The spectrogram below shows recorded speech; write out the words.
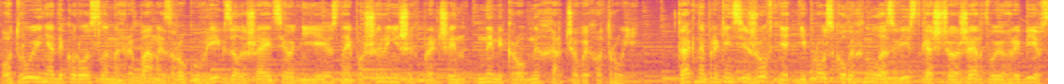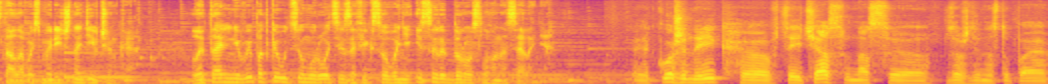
Отруєння дикорослими грибами з року в рік залишається однією з найпоширеніших причин немікробних харчових отруєнь. Так, наприкінці жовтня Дніпро сколихнула звістка, що жертвою грибів стала восьмирічна дівчинка. Летальні випадки у цьому році зафіксовані і серед дорослого населення. Е, Кожен рік е, в цей час у нас е, завжди наступає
